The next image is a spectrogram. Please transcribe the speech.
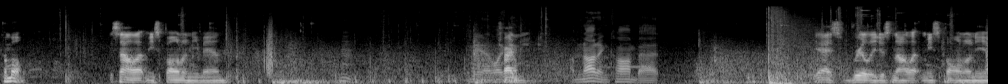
Come on. It's not letting me spawn on you, man. Hmm. I mean, like, Try I'm, me. I'm not in combat. Yeah, it's really just not letting me spawn on you.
